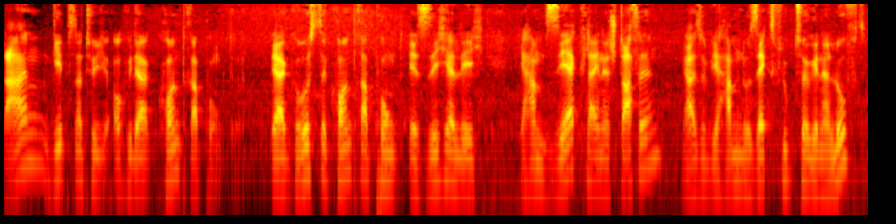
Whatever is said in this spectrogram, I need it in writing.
Dann gibt es natürlich auch wieder Kontrapunkte. Der größte Kontrapunkt ist sicherlich, wir haben sehr kleine Staffeln, also wir haben nur sechs Flugzeuge in der Luft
